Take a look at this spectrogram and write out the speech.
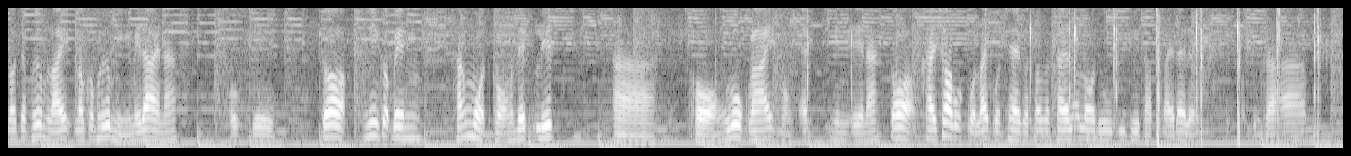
เราจะเพิ่มไลท์เราก็เพิ่มหนีไม่ได้นะ โอเค ก็นี่ก็เป็นทั้งหมดของเด็กลิสต์อ่าของโลกร้ายของแอดมินเอนะ ก็ใครชอบก็กดไลค์กดแชร์กดซับสไครต์แล้วรอดู EP ถัดไปได้เลย ขอบคุณครับ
